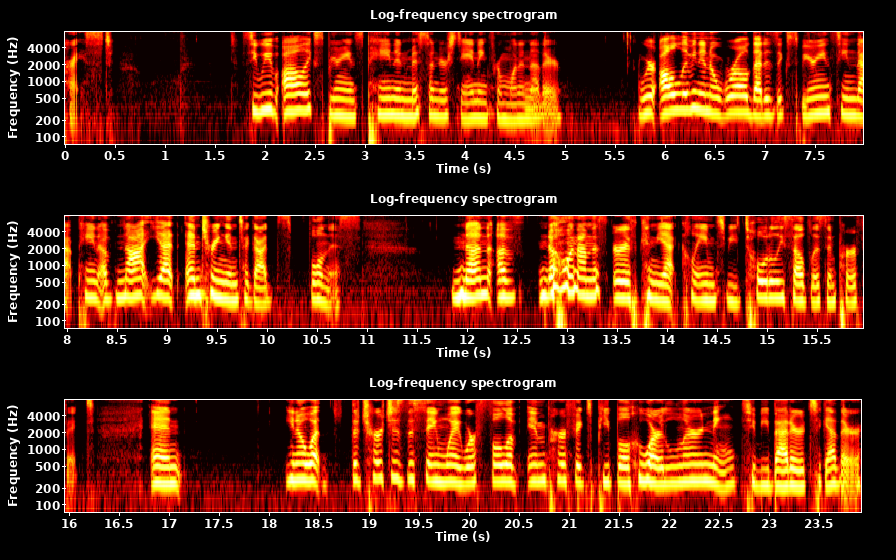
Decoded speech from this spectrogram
Christ. See, we've all experienced pain and misunderstanding from one another. We're all living in a world that is experiencing that pain of not yet entering into God's fullness. None of no one on this earth can yet claim to be totally selfless and perfect. And you know what? The church is the same way. We're full of imperfect people who are learning to be better together.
